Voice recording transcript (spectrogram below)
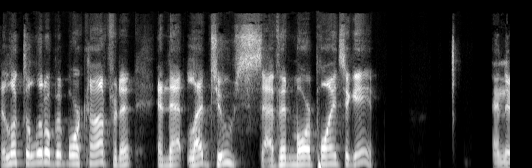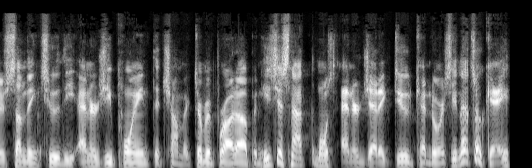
They looked a little bit more confident, and that led to seven more points a game. And there's something to the energy point that Sean McDermott brought up. And he's just not the most energetic dude, Ken Dorsey. And that's okay.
